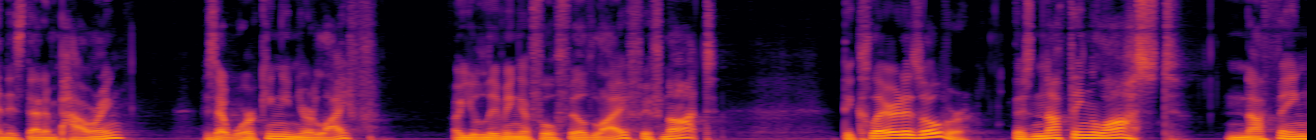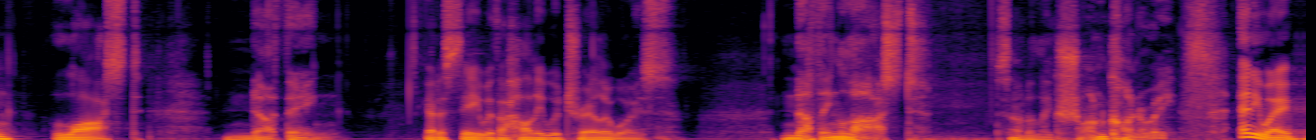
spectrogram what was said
And is that empowering? Is that working in your life? Are you living a fulfilled life? If not, declare it as over. There's nothing lost. Nothing lost. Nothing. Got to say it with a Hollywood trailer voice. Nothing lost. Sounded like Sean Connery. Anyway,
